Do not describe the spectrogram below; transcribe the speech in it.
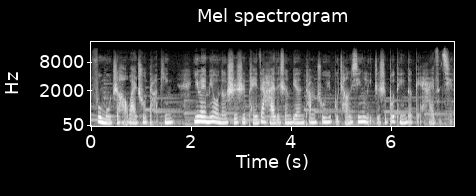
父母只好外出打拼。因为没有能时时陪在孩子身边，他们出于补偿心理，只是不停地给孩子钱。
